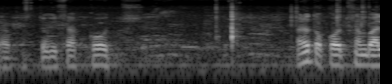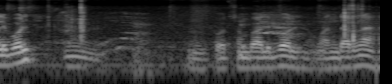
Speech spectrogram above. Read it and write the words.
Tapos itong isa, coach. Ano to, coach ng volleyball? Mm. Hmm, coach ng volleyball. Umandar na.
